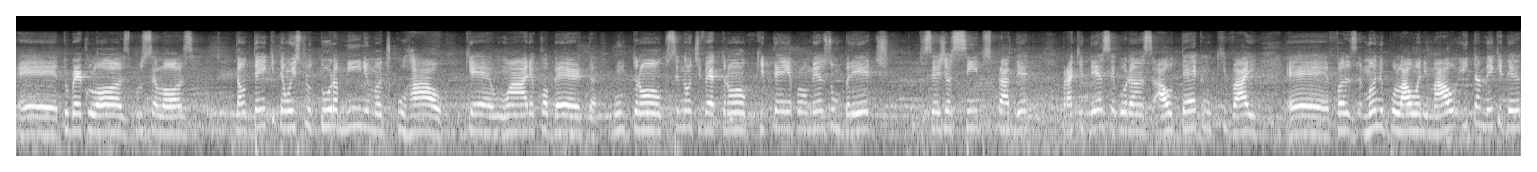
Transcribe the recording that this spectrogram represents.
é, tuberculose, brucelose. Então tem que ter uma estrutura mínima de curral, que é uma área coberta, um tronco, se não tiver tronco, que tenha pelo menos um brete, que seja simples para para que dê segurança ao técnico que vai é, manipular o animal e também que dê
